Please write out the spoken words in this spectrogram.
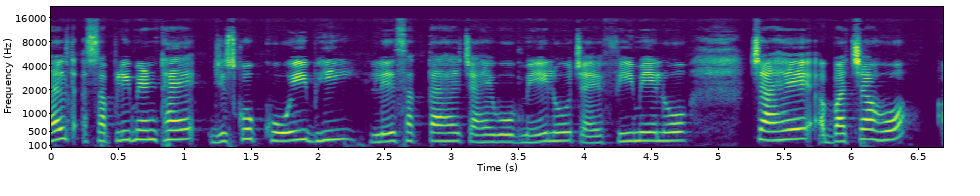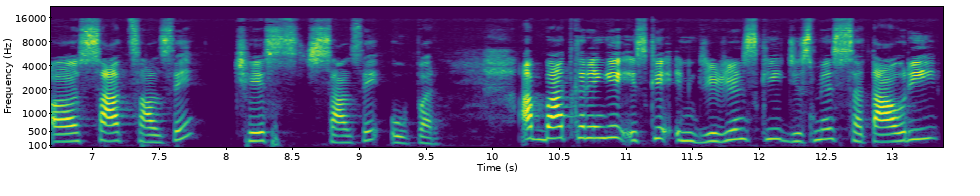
हेल्थ सप्लीमेंट है, जिसको कोई भी ले सकता है, चाहे वो मेल हो, चाहे फीमेल हो, चाहे बच्चा हो सात साल से छः साल से ऊपर। अब बात करेंगे इसके इंग्रेडिएंट्स की, जिसमें सतावरी,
